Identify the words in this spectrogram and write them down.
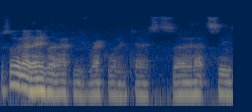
Just looking at that Angelo Matthews' record in tests, so that's his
